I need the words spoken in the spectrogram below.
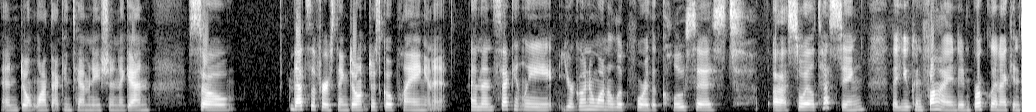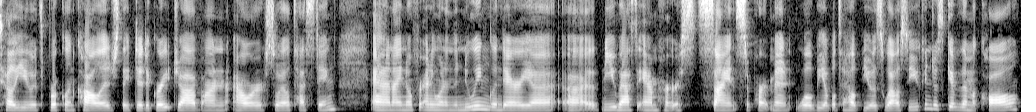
and don't want that contamination again. So that's the first thing. Don't just go playing in it. And then, secondly, you're going to want to look for the closest uh, soil testing that you can find. In Brooklyn, I can tell you it's Brooklyn College. They did a great job on our soil testing. And I know for anyone in the New England area, uh, UMass Amherst Science Department will be able to help you as well. So you can just give them a call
